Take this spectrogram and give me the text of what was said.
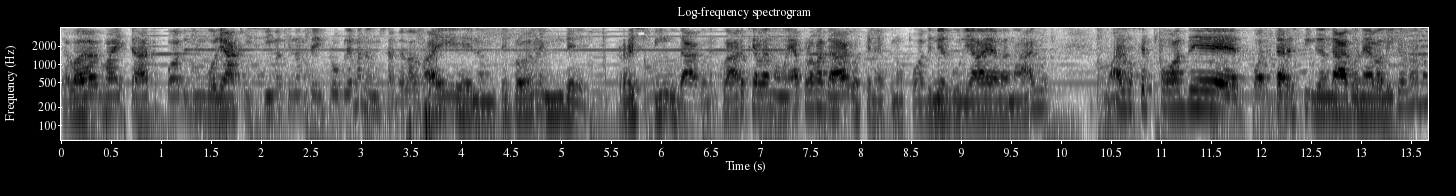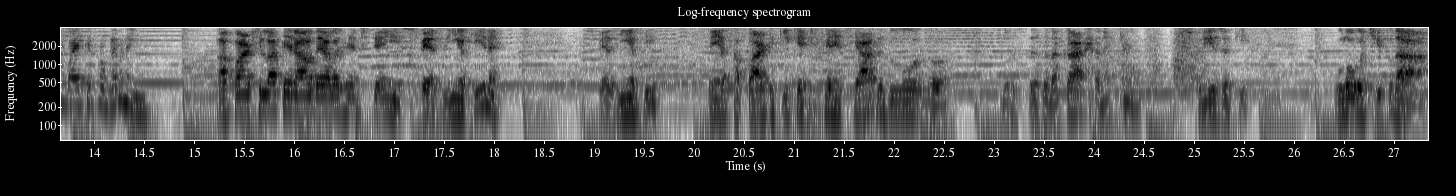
ela vai estar, tá, tu pode molhar aqui em cima que não tem problema não, sabe? Ela vai, não tem problema nenhum de respingo d'água, né? Claro que ela não é a prova d'água, né? Que não pode mergulhar ela na água, mas você pode pode estar tá respingando água nela ali que ela não vai ter problema nenhum. A parte lateral dela a gente tem os pezinhos aqui, né? Os pezinhos aqui. Tem essa parte aqui que é diferenciada do, do, do restante da caixa, né? Com os frisos aqui. O logotipo da,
